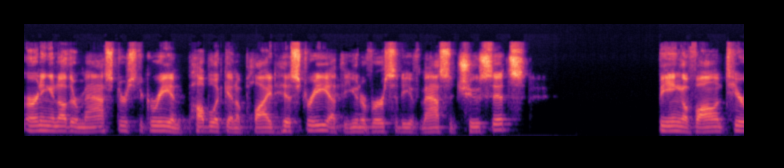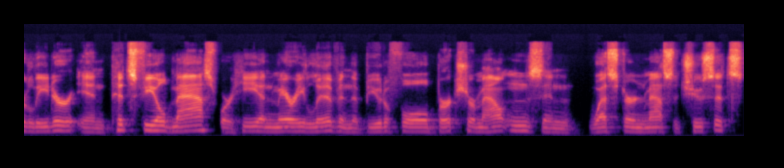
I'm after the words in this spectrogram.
earning another master's degree in public and applied history at the University of Massachusetts, being a volunteer leader in Pittsfield, Mass, where he and Mary live in the beautiful Berkshire Mountains in Western Massachusetts,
